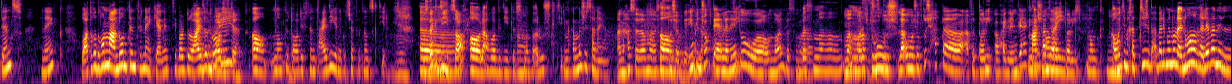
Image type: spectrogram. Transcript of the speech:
tents هناك. واعتقد هم عندهم tent هناك. يعني انت برضو لو عايزة ممكن تقعدي تروحي في tent آه ممكن تقعدي في tent عادي. يعني كنت شايفة tents كتير. بس ده آه، جديد صح؟ آه لا هو جديد لسه آه. ما بقالوش كتير. ما كملش سنة يعني. أنا حاسة ده ما شفتوش آه. قبل كده. يمكن شفت إعلاناته اونلاين بس ما بس ما ما, ما, رحتوش. لا وما شفتوش حتى في الطريق أو حاجة لأن في حاجات كتير بتعدي على بعيد. الطريق. ممكن. مم. أو انت ما خدتيش بقى بالك منه؟ لأن هو غالبا ال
